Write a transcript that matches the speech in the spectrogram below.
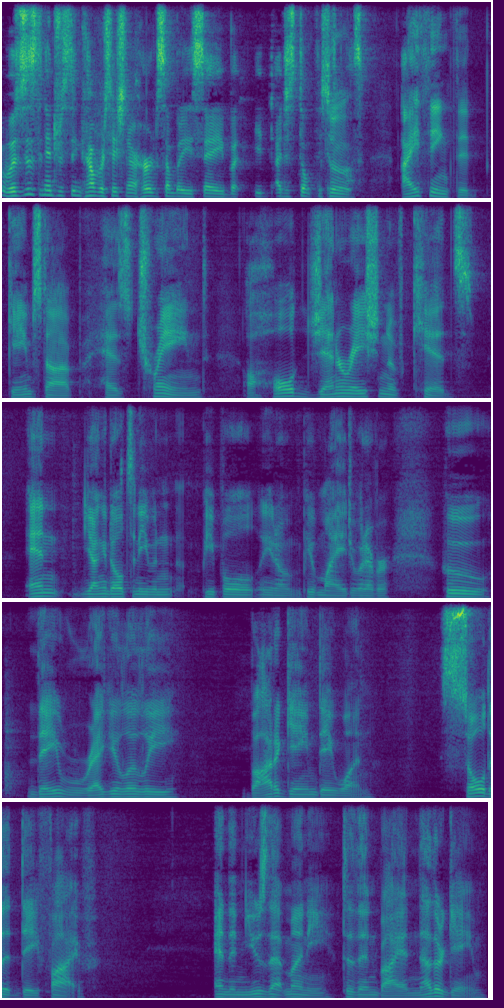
it was just an interesting conversation I heard somebody say, but it, I just don't think So it's possible. I think that GameStop has trained a whole generation of kids and young adults and even people, you know, people my age or whatever, who they regularly bought a game day one, sold it day five, and then use that money to then buy another game.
